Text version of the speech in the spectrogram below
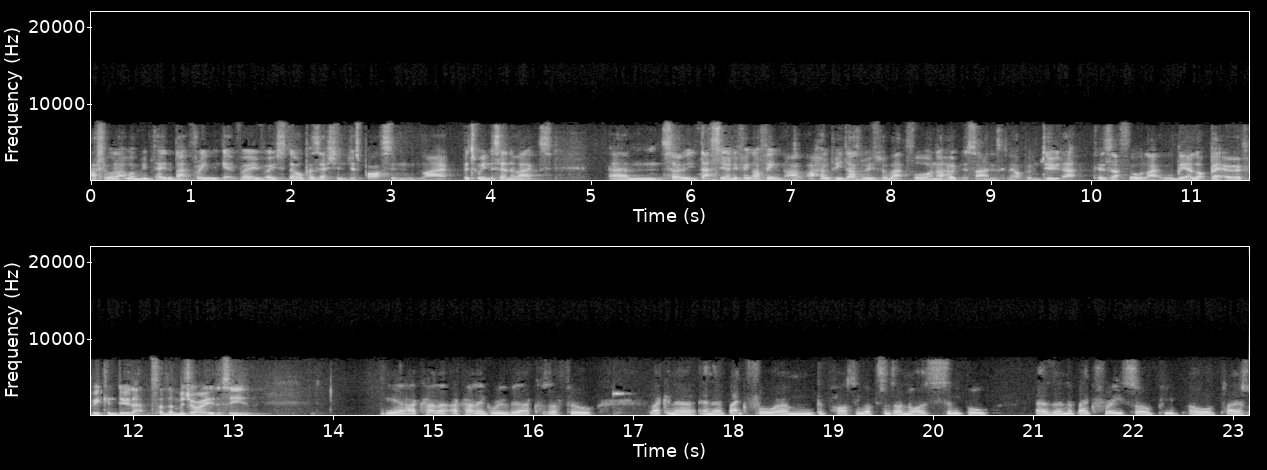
I feel like when we play the back three, we get very very stale possession, just passing like between the centre backs. Um, so that's the only thing I think. I, I, hope he does move to a back four, and I hope the signings can help him do that because I feel like we'll be a lot better if we can do that for the majority of the season. Yeah, I kind of I kind of agree with that because I feel like in a in a back four, um, the passing options are not as simple as in the back three. So people players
